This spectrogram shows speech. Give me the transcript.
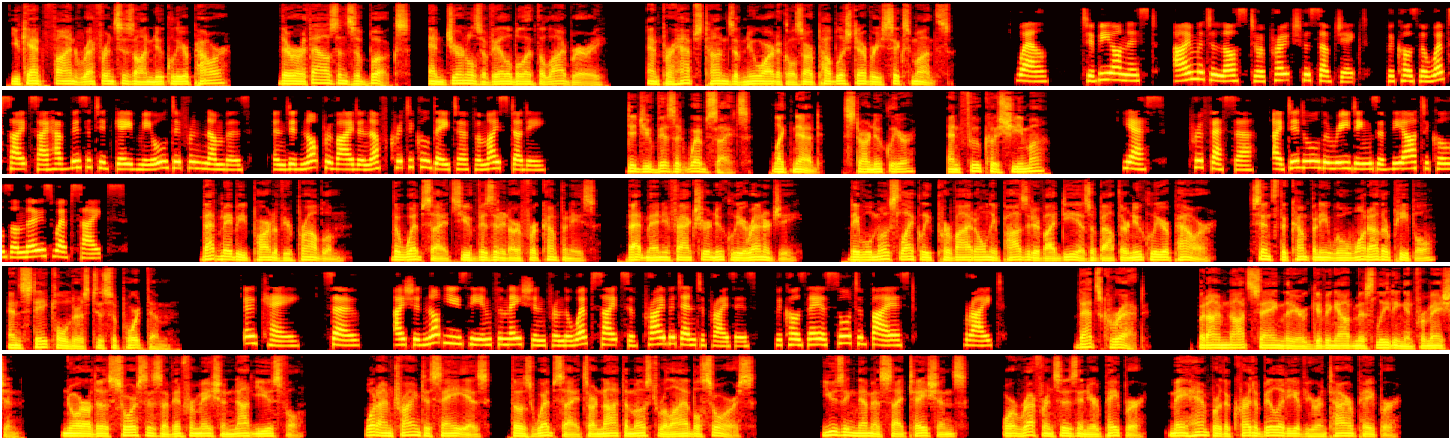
You can't find references on nuclear power? There are thousands of books and journals available at the library. And perhaps tons of new articles are published every six months. Well, to be honest, I'm at a loss to approach the subject, because the websites I have visited gave me all different numbers, and did not provide enough critical data for my study. Did you visit websites like NED, Star Nuclear, and Fukushima? Yes, Professor. I did all the readings of the articles on those websites. That may be part of your problem. The websites you visited are for companies that manufacture nuclear energy. They will most likely provide only positive ideas about their nuclear power, since the company will want other people and stakeholders to support them. Okay, so, I should not use the information from the websites of private enterprises, because they are sort of biased, right? That's correct. But I'm not saying they are giving out misleading information. Nor are those sources of information not useful. What I'm trying to say is, those websites are not the most reliable source. Using them as citations, or references in your paper, may hamper the credibility of your entire paper.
